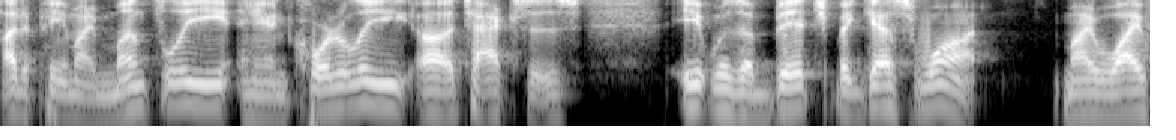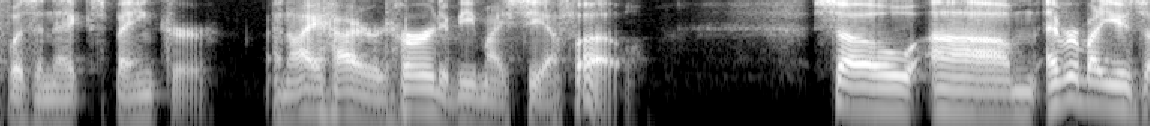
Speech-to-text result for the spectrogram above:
I had to pay my monthly and quarterly uh, taxes. It was a bitch, but guess what? My wife was an ex banker and I hired her to be my CFO. So um, everybody is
